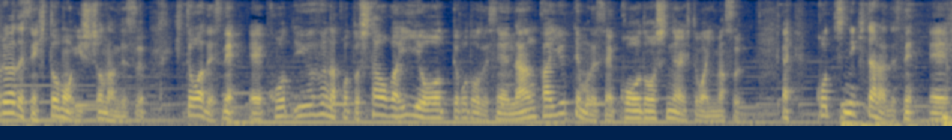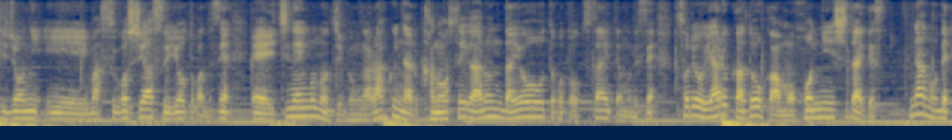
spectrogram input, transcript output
れはですね、人も一緒なんです。人はですね、えー、こういう風なことした方がいいよってことをですね、何回言ってもですね、行動しない人はいます。えこっちに来たらですね、えー、非常に、まあ、過ごしやすいよとかですね、えー、1年後の自分が楽になる可能性があるんだよってことを伝えてもですね、それをやるかどうかはもう本人次第です。なので、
